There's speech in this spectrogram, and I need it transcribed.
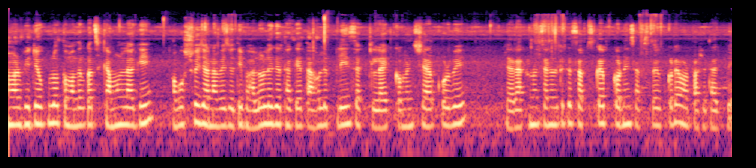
আমার ভিডিওগুলো তোমাদের কাছে কেমন লাগে অবশ্যই জানাবে। যদি ভালো লেগে থাকে তাহলে প্লিজ একটা লাইক কমেন্ট শেয়ার করবে। যারা এখনও চ্যানেলটিকে সাবস্ক্রাইব করেনি সাবস্ক্রাইব করে আমার পাশে থাকবে।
